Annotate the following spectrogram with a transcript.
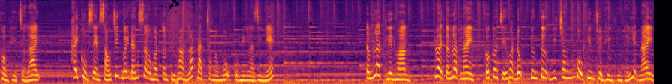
không thể trở lại. Hãy cùng xem 6 chiếc bẫy đáng sợ mà Tuần Thủy Hoàng lắp đặt trong lòng mộ của mình là gì nhé. Tấm lật liên hoàn Loại tấm lật này có cơ chế hoạt động tương tự như trong những bộ phim truyền hình thường thấy hiện nay.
